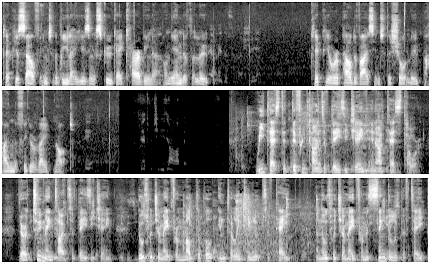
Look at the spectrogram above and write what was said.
Clip yourself into the belay using a screw gate carabiner on the end of the loop. Clip your rappel device into the short loop behind the figure of eight knot. We tested different kinds of daisy chain in our test tower. There are two main types of daisy chain, those which are made from multiple interlinking loops of tape and those which are made from a single loop of tape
